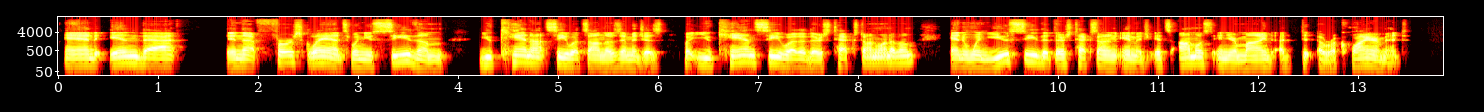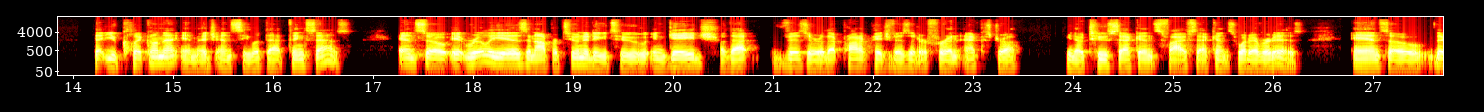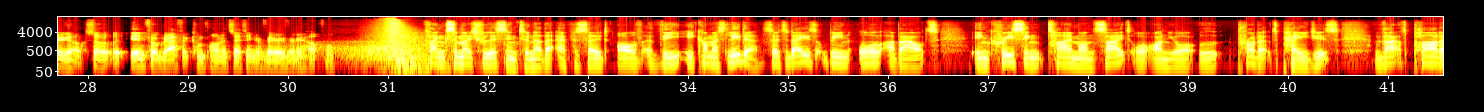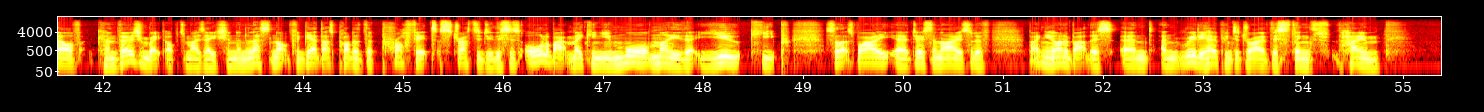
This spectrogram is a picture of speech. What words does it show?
And in that, in that first glance, when you see them, you cannot see what's on those images, but you can see whether there's text on one of them. And when you see that there's text on an image, it's almost in your mind a, a requirement that you click on that image and see what that thing says. And so it really is an opportunity to engage that visitor, that product page visitor for an extra, you know, two seconds, five seconds, whatever it is. And so there you go. So infographic components, I think, are very, very helpful. Thanks so much for listening to another episode of The E-commerce Leader. So today's been all about increasing time on site or on your product pages. That's part of conversion rate optimization. And let's not forget, that's part of the profit strategy. This is all about making you more money that you keep. So that's why uh, Jason and I are sort of banging on about this and, and really hoping to drive this thing home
